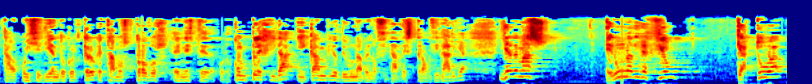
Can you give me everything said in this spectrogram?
estaba coincidiendo, creo que estamos todos en este de acuerdo. Complejidad y cambio de una velocidad extraordinaria y además en una dirección que actúa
